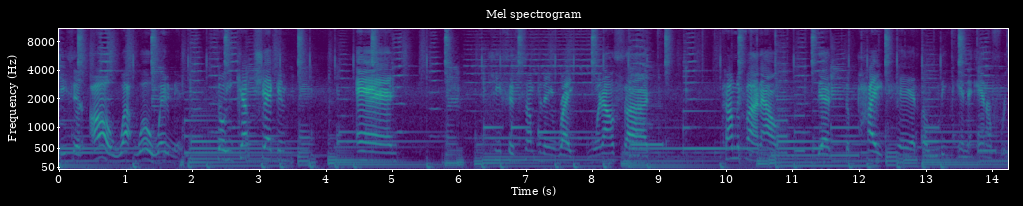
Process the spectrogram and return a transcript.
He said, Oh, what? Whoa, wait a minute. So he kept checking, and he said, Something ain't right. Went outside. Come to find out that the pipe had a leak in the antifreeze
